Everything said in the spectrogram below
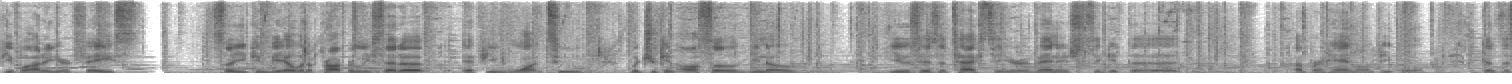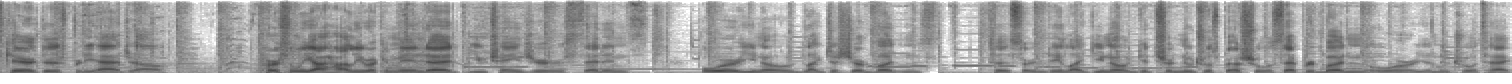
people out of your face so you can be able to properly set up if you want to, but you can also, you know, use his attacks to your advantage to get the upper hand on people because this character is pretty agile. Personally, I highly recommend that you change your settings or, you know, like just your buttons to a certain thing, like, you know, get your neutral special a separate button or your neutral attack.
